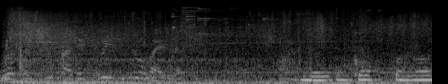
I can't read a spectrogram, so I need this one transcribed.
Votre équipe a détruit une tourelle. Encore pas mal.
